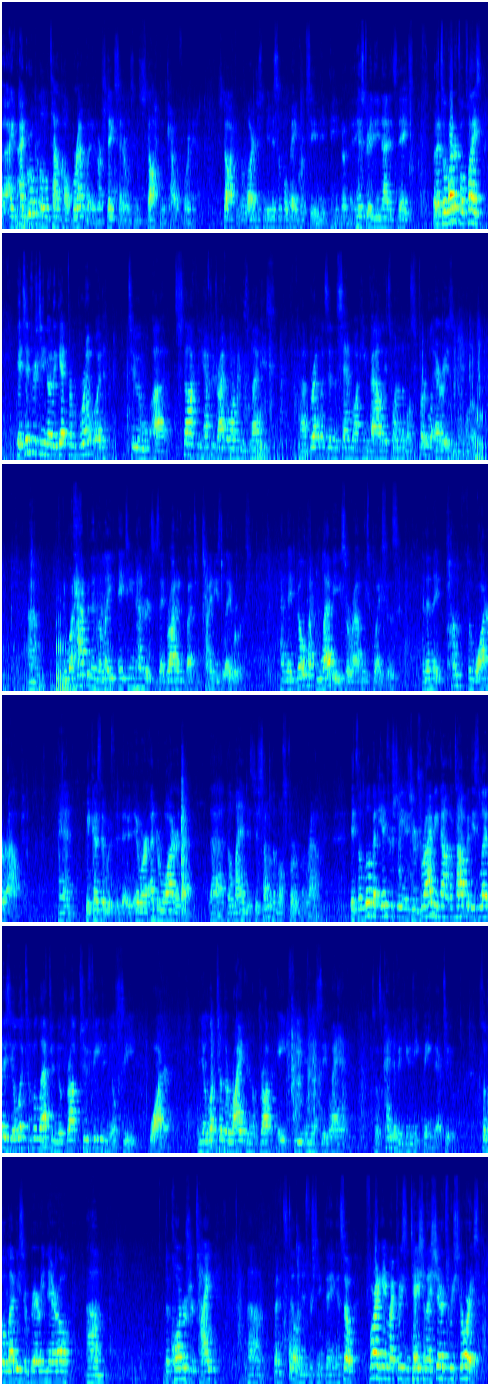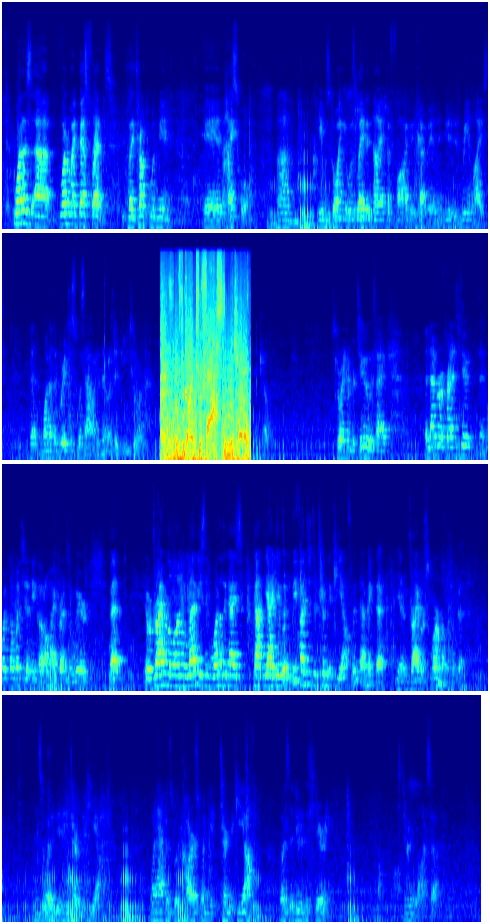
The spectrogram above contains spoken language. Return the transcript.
I, I grew up in a little town called Brentwood, and our stake center was in Stockton, California. Stockton, the largest municipal bankruptcy in the, you know, the history of the United States. But it's a wonderful place. It's interesting, though, to get from Brentwood to uh, Stockton, you have to drive along these levees. Uh, Brentwood's in the San Joaquin Valley. It's one of the most fertile areas in the world. Um, and what happened in the late 1800s is they brought in a bunch of Chinese laborers. And they built up levees around these places, and then they pumped the water out. And because they were, they were underwater, the, uh, the land is just some of the most fertile around. It's a little bit interesting as you're driving down the top of these levees, you'll look to the left and you'll drop two feet and you'll see water. And you'll look to the right and it'll drop eight feet and you'll see land. So it's kind of a unique thing there too. So the levees are very narrow. Um, the corners are tight, um, but it's still an interesting thing. And so before I gave my presentation, I shared three stories. One is uh, one of my best friends. He played trumpet with me in, in high school. Um, he was going, it was late at night, the fog had come in, and he didn't realize that one of the bridges was out and there was a detour. He was going too fast and he hit it. Story number two is I have a number of friends too. I don't want you to think that all my friends are weird, but they were driving along the levees, and one of the guys got the idea, wouldn't it be fun just to turn the key off? Wouldn't that make the you know, driver squirm a little bit? So what did he turn the key off? What happens with cars when you turn the key off? What does it do to the steering? The steering locks up.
